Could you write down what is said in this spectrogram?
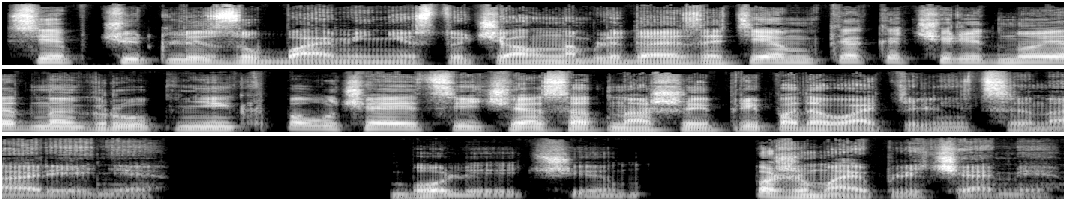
Сеп чуть ли зубами не стучал, наблюдая за тем, как очередной одногруппник получает сейчас от нашей преподавательницы на арене. Более чем, пожимаю плечами.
